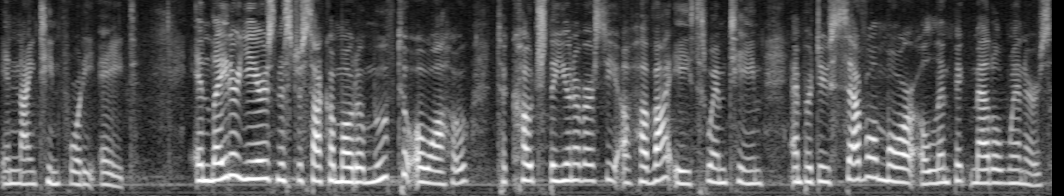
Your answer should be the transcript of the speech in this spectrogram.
in 1948. In later years, Mr. Sakamoto moved to Oahu to coach the University of Hawaii swim team and produce several more Olympic medal winners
